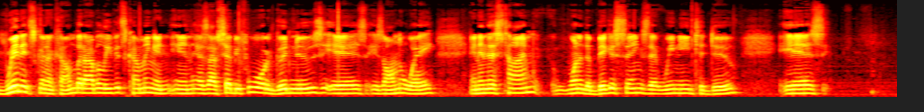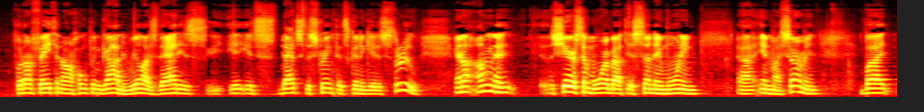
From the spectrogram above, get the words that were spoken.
when it's going to come but i believe it's coming. And, and as i've said before good news is is on the way and in this time one of the biggest things that we need to do is put our faith and our hope in God and realize that is it's that's the strength that's going to get us through. And I, am going to share some more about this Sunday morning uh, in my sermon, but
